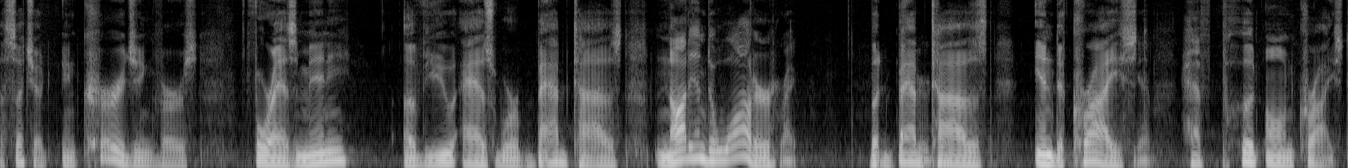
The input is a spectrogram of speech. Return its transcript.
uh, such an encouraging verse. For as many of you as were baptized, not into water, Right. but baptized into Christ Yep. have put on Christ.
